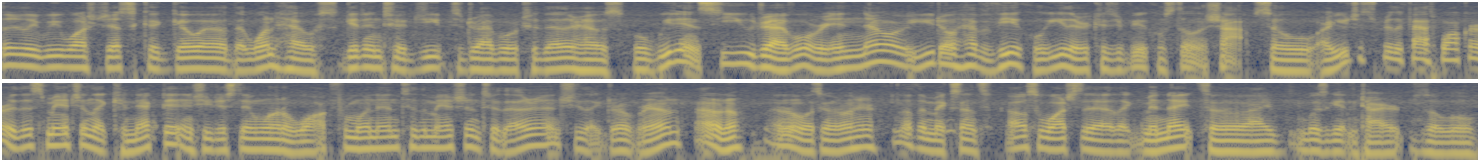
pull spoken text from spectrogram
literally we watched Jessica go out of the one house, get into a jeep to drive over to the other house, but we didn't see you drive over, and now you don't have a vehicle either because your vehicle's still in the shop. So are you just really fast walker, or this mansion like connected and she just didn't want to walk from one end to the mansion to the other end? She like drove around. I don't know. I don't know what's going on here. Nothing makes sense. I also watched it at like midnight, so I was getting tired. So we'll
